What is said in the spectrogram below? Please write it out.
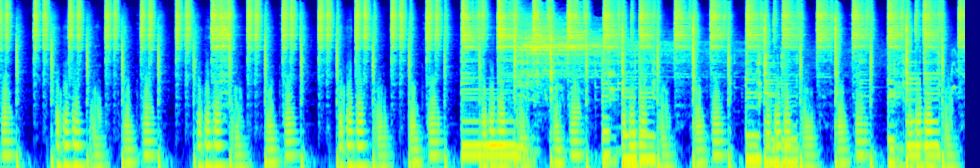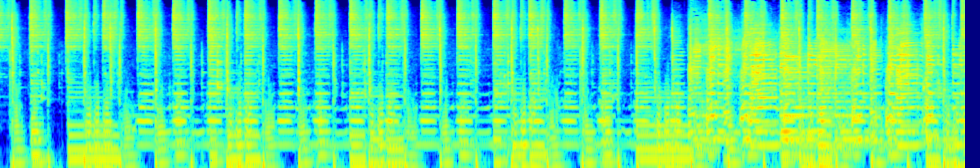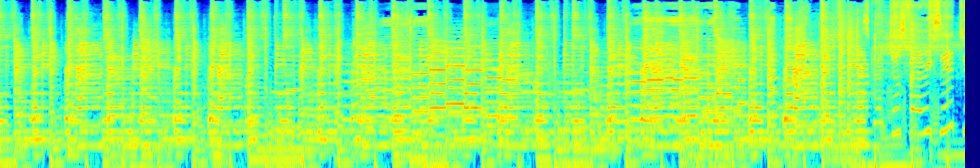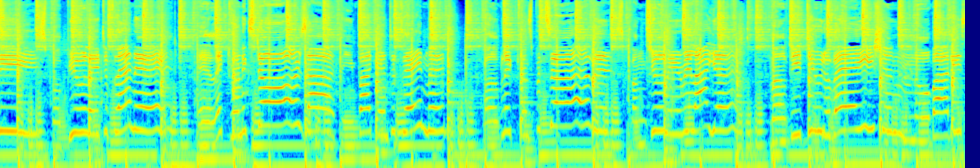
Thank you. Picnic stores are theme park entertainment. Public transport service, punctually reliant. Multitude of Asian, nobody's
